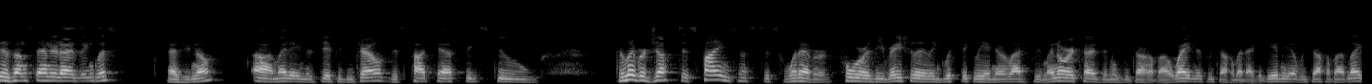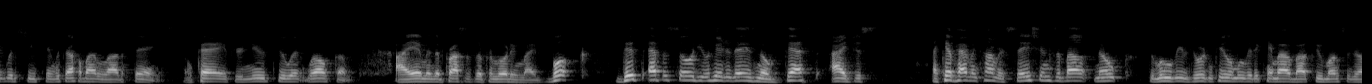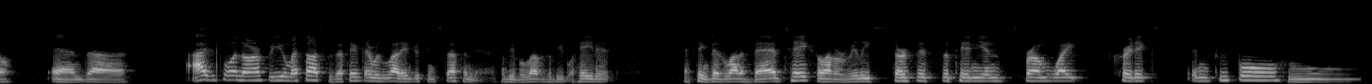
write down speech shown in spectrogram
Is Unstandardized English, as you know. Uh, my name is JPB Gerald. This podcast seeks to deliver justice, find justice, whatever, for the racially, linguistically, and neurologically minoritized. That means we talk about whiteness, we talk about academia, we talk about language teaching, we talk about a lot of things. Okay, if you're new to it, welcome. I am in the process of promoting my book. This episode you'll hear today is no guest. I just, I kept having conversations about Nope, the movie, the Jordan Peele movie that came out about two months ago. And, uh, I just wanted to offer you my thoughts because I think there was a lot of interesting stuff in there. Some people love it, some people hate it. I think there's a lot of bad takes, a lot of really surface opinions from white critics and people who,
